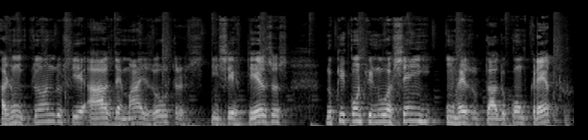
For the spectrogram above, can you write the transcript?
ajuntando-se às demais outras incertezas, no que continua sem um resultado concreto,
